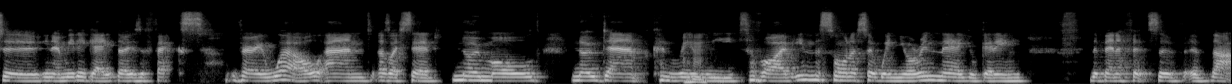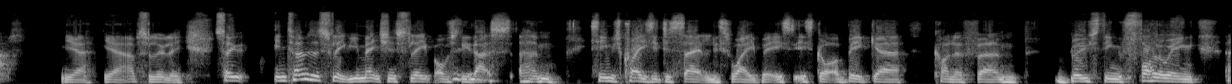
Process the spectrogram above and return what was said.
to, you know, mitigate those effects very well. And as I said, no mold, no damp can really mm-hmm. survive in the sauna. So when you're in there, you're getting the benefits of, of that. Yeah, yeah, absolutely. So in terms of sleep, you mentioned sleep. Obviously, mm-hmm. that's um, seems crazy to say it this way, but it's it's got a big uh, kind of um, boosting following, uh,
